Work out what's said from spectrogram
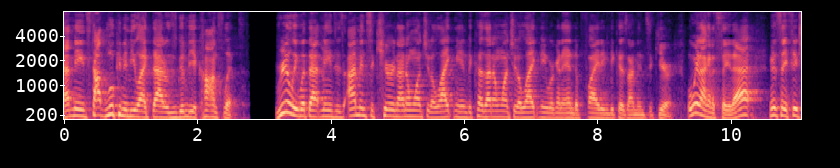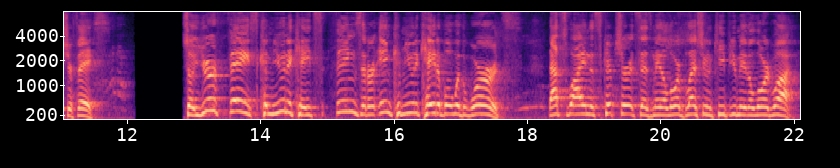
That means stop looking at me like that or there's going to be a conflict. Really, what that means is I'm insecure and I don't want you to like me. And because I don't want you to like me, we're going to end up fighting because I'm insecure. But we're not going to say that. We're going to say, fix your face. So your face communicates things that are incommunicatable with words. That's why in the scripture it says, May the Lord bless you and keep you. May the Lord what?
